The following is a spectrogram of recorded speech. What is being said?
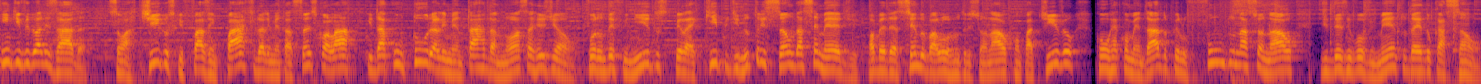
individualizada. São artigos que fazem parte da alimentação escolar e da cultura alimentar da nossa região. Foram definidos pela equipe de nutrição da CEMED, obedecendo o valor nutricional compatível com o recomendado pelo Fundo Nacional de Desenvolvimento da Educação,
